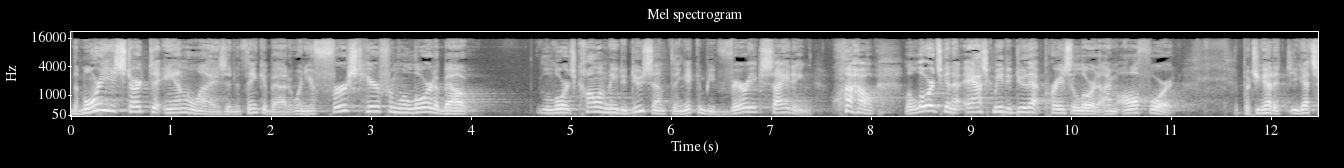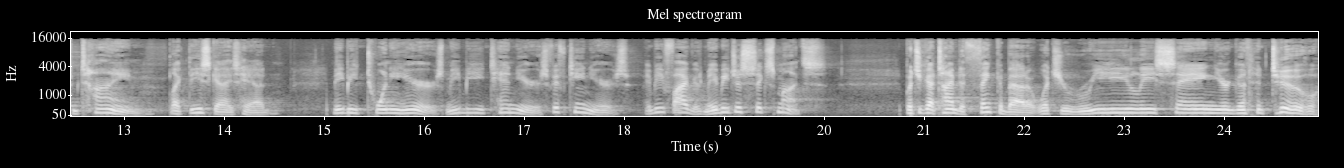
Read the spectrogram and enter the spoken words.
the more you start to analyze it and think about it, when you first hear from the Lord about the Lord's calling me to do something, it can be very exciting. Wow, the Lord's going to ask me to do that. Praise the Lord. I'm all for it. But you got you got some time, like these guys had. Maybe 20 years, maybe 10 years, 15 years, maybe five years, maybe just six months. But you got time to think about it, what you're really saying you're going to do.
